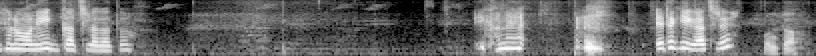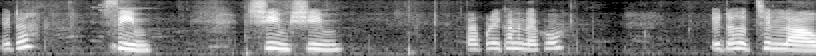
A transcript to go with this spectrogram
এখানে অনেক গাছ লাগাতো। এখানে এটা কি গাছ রে? কোনটা? এটা সিম। শিম শিম। তারপরে এখানে দেখো, এটা হচ্ছে লাউ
